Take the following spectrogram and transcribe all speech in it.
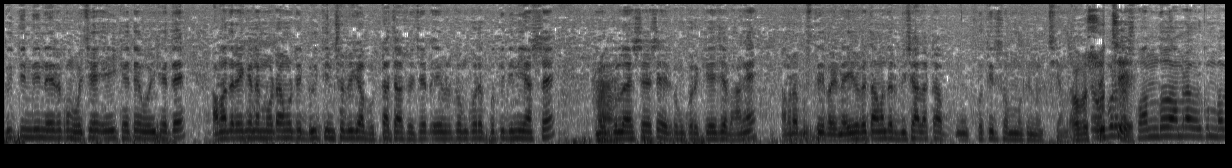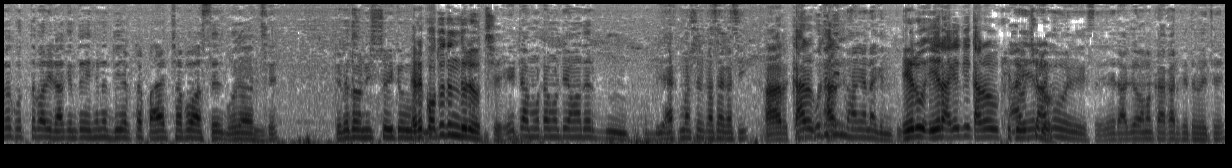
দুই তিন দিন এরকম হয়েছে এই খেতে ওই খেতে আমাদের এখানে মোটামুটি দুই তিনশো বিঘা ভুট্টা চাষ হয়েছে এরকম করে প্রতিদিনই আসে লোকগুলো এসে এসে এরকম করে কে যে ভাঙে আমরা বুঝতেই পারি না। এইভাবে তো আমাদের বিশাল একটা ক্ষতির সম্মুখীন হচ্ছি আমরা। সন্দেহ আমরা ওরকম ভাবে করতে পারি না কিন্তু এখানে দুই একটা পায়ের ছাপও আছে বোঝা যাচ্ছে। এটা তো নিশ্চয়ই কেউ এটা কতদিন ধরে হচ্ছে? এটা মোটামুটি আমাদের এক মাসের কাছাকাছি। আর কার প্রতিদিন ভাঙে না কিন্তু। এর এর আগে কি কারও খেতে আর এর হয়ে গেছে। আগেও আমার কাকার খেতে হয়েছে।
